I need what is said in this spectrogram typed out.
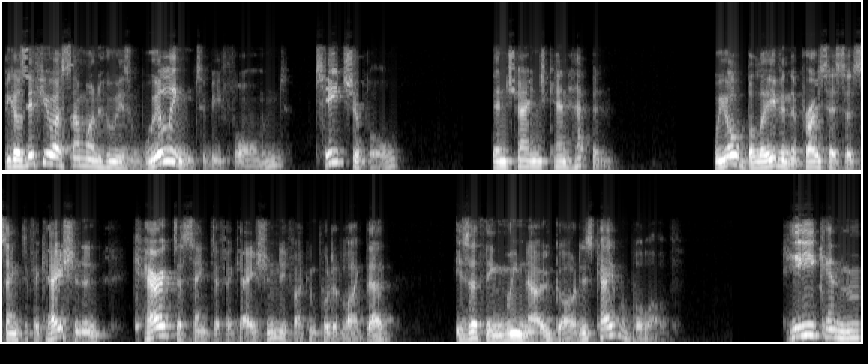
Because if you are someone who is willing to be formed, teachable, then change can happen. We all believe in the process of sanctification and character sanctification, if I can put it like that, is a thing we know God is capable of. He can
